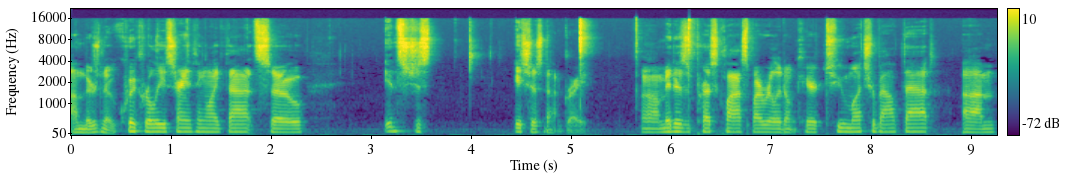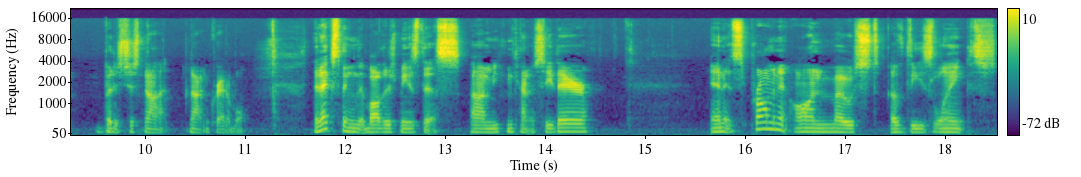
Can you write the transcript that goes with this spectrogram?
Um, there's no quick release or anything like that, so it's just it's just not great. Um, it is a press clasp. I really don't care too much about that, um, but it's just not not incredible. The next thing that bothers me is this. Um, you can kind of see there, and it's prominent on most of these lengths.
